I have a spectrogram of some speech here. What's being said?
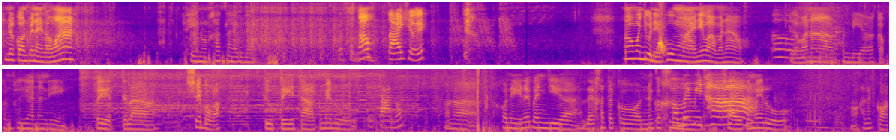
ฆาตกรไปไหนแล้ววะเพลงโดนฆ่าตายไปแล้ว เอ้า ตายเฉยเออมันอยู่ในพุ่มไม้นี่หว่ามะนาว เหลือมะนาวคนเดียวกับเพื่อนๆนั่นเอง เปรตตราใช่บอกว่าวะหรือเปตาก็ไม่รู้ เปตาเนาะเอาล่ะคนนี้ได้เป็นเหยื่อและฆาตกรนั่นก็คือเขาไม่มีท่าใครก็ไม่รู้อ๋อฆาตกร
